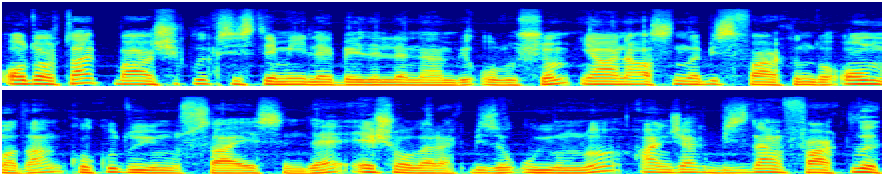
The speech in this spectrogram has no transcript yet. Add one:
Odor type bağışıklık sistemiyle belirlenen bir oluşum. Yani aslında biz farkında olmadan koku duyumuz sayesinde eş olarak bize uyumlu ancak bizden farklı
